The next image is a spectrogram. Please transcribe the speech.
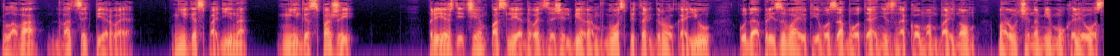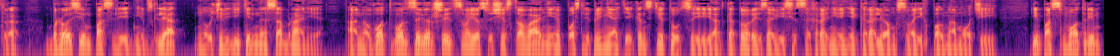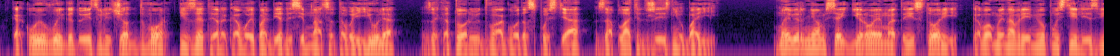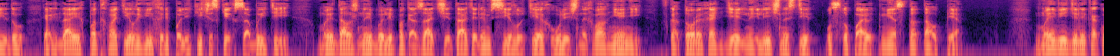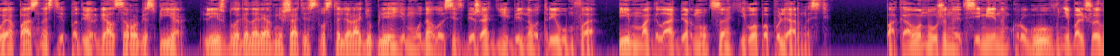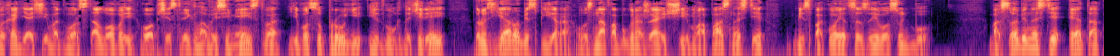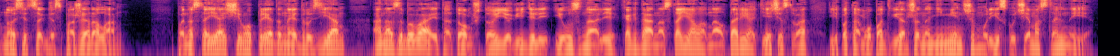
Глава 21. Ни господина, ни госпожи. Прежде чем последовать за Жильбером в госпиталь Грокаю, куда призывают его заботы о незнакомом больном, порученном ему Калиостро, бросим последний взгляд на учредительное собрание. Оно вот-вот завершит свое существование после принятия Конституции, от которой зависит сохранение королем своих полномочий и посмотрим, какую выгоду извлечет двор из этой роковой победы 17 июля, за которую два года спустя заплатит жизнью бои. Мы вернемся к героям этой истории, кого мы на время упустили из виду, когда их подхватил вихрь политических событий. Мы должны были показать читателям силу тех уличных волнений, в которых отдельные личности уступают место толпе. Мы видели, какой опасности подвергался Робеспьер. Лишь благодаря вмешательству столяра Дюпле ему удалось избежать гибельного триумфа. Им могла обернуться его популярность. Пока он ужинает в семейном кругу, в небольшой выходящей во двор столовой, в обществе главы семейства, его супруги и двух дочерей, друзья Робеспьера, узнав об угрожающей ему опасности, беспокоятся за его судьбу. В особенности это относится к госпоже Ролан. По-настоящему преданная друзьям, она забывает о том, что ее видели и узнали, когда она стояла на алтаре Отечества и потому подвержена не меньшему риску, чем остальные.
